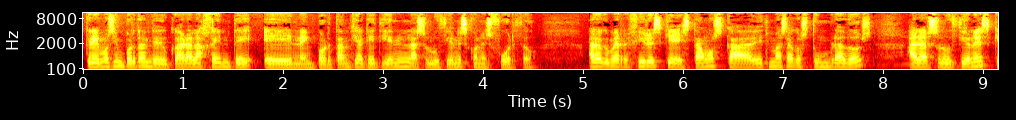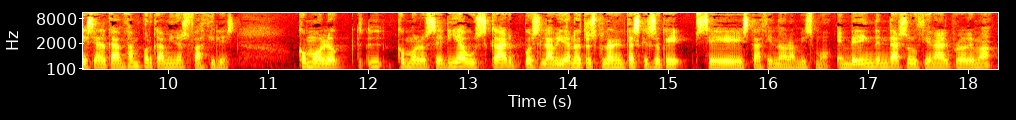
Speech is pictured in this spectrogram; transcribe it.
creemos importante educar a la gente en la importancia que tienen las soluciones con esfuerzo. A lo que me refiero es que estamos cada vez más acostumbrados a las soluciones que se alcanzan por caminos fáciles, como lo, como lo sería buscar pues, la vida en otros planetas, que es lo que se está haciendo ahora mismo, en vez de intentar solucionar el problema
